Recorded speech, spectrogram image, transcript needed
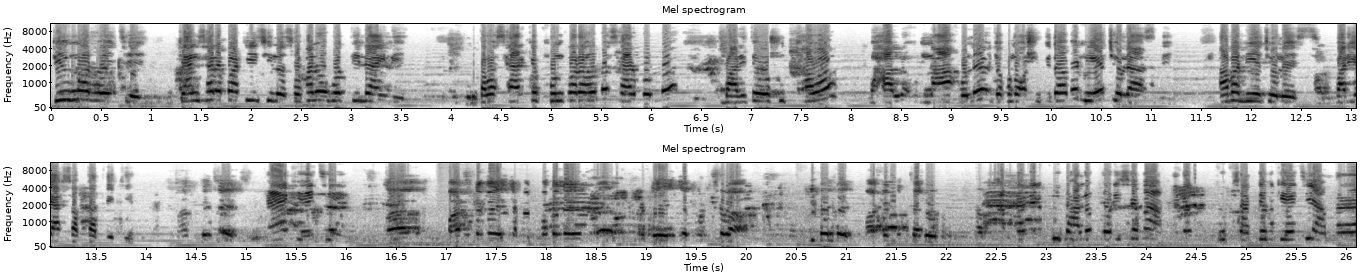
টিউমার হয়েছে। ক্যান্সারে পাঠিয়েছিল, সেখানেও ভর্তি নেয়নি। তারপর স্যারকে ফোন করা হলো, স্যার বলল, বাড়িতে ওষুধ খাওয়া ভালো না হলে যখন অসুবিধা হবে, নিয়ে চলে আসবে। আবার নিয়ে চলে এসছি, বাড়ি এক সপ্তাহ থেকে। ভাত হ্যাঁ খেয়েছি। পাঁচ টাকা হাসপাতালে এই যে পরিষেবা কি বলবে মা চালু। আপনাদের খুব ভালো পরিষেবা আপনারা খুব সাথে খেয়েছি। আমরা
